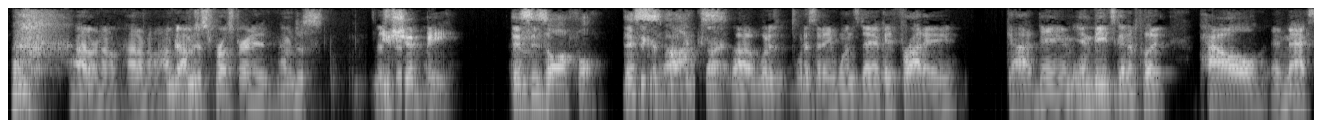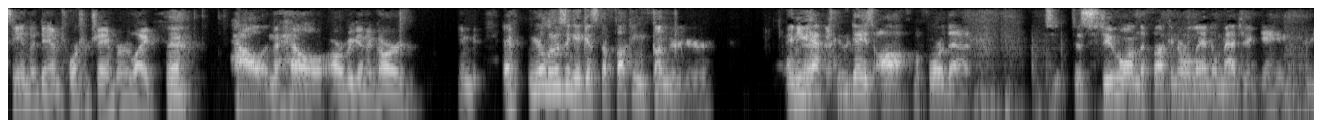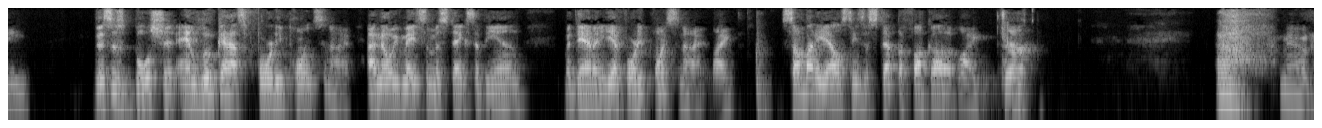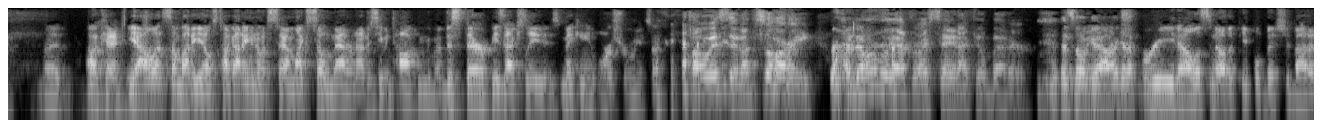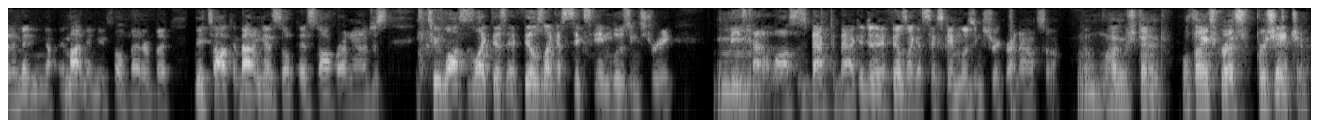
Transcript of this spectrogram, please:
I don't know. I don't know. I'm I'm just frustrated. I'm just. You should be. This um, is awful. This because sucks. Fucking, uh, what is what is it? A Wednesday? Okay, Friday. God dang! I mean, Embiid's gonna put Powell and Maxi in the damn torture chamber. Like, yeah. how in the hell are we gonna guard? If you're losing against the fucking Thunder here, and you yeah. have two days off before that, to, to stew on the fucking Orlando Magic game. I mean, this is bullshit. And Luka has 40 points tonight. I know he made some mistakes at the end, but damn it, he had 40 points tonight. Like somebody else needs to step the fuck up. Like, sure. man. But okay, yeah, I'll let somebody else talk. I don't even know what to say. I'm like so mad right now just even talking about this therapy is actually is making it worse for me. So. oh, is it? I'm sorry. normally after I say it, I feel better. It's okay. I gotta breathe and I'll listen to other people bitch about it and make me it might make me feel better. But me talking about it, I'm getting so pissed off right now. Just two losses like this, it feels like a six game losing streak. Mm. These kind of losses back to back, it, feels like a six game losing streak right now. So. Well, I understand. Well, thanks, Chris. Appreciate you.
